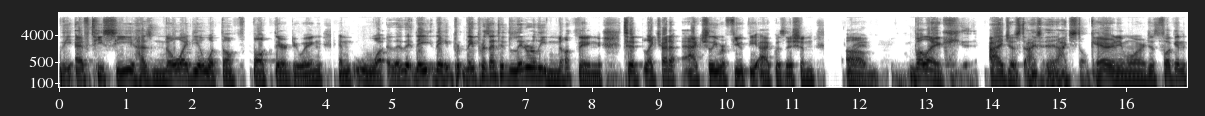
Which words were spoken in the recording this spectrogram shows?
the FTC has no idea what the fuck they're doing and what they they they, they presented literally nothing to like try to actually refute the acquisition. Right. um but like I just I I just don't care anymore just fucking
